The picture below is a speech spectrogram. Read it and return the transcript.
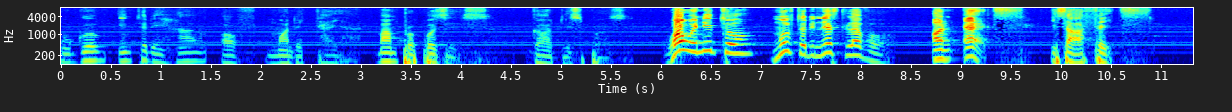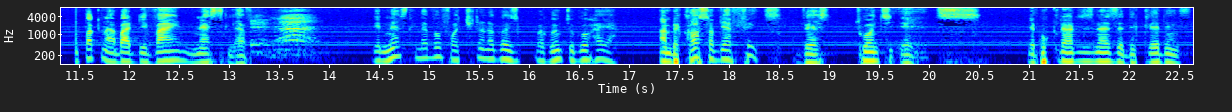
will go into the hand of Mordecai. Man proposes, God disposes. What we need to move to the next level on earth is our faith. I'm talking about divine next level. Amen. The next level for children of God is we're going to go higher. And because of their faith, verse 28. The book of Nebuchadnezzar declared this.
